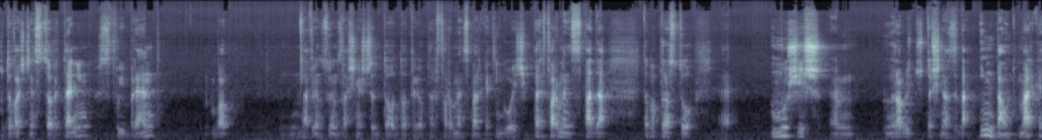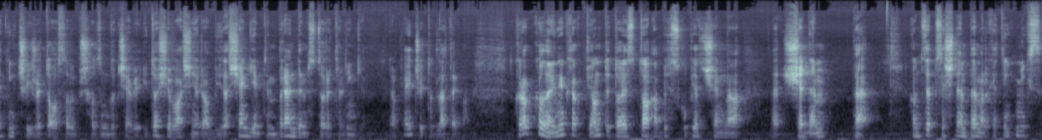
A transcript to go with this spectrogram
budować ten storytelling, swój brand, bo nawiązując właśnie jeszcze do, do tego performance marketingu, jeśli performance spada, to po prostu e, musisz robić, to się nazywa inbound marketing, czyli że to osoby przychodzą do Ciebie i to się właśnie robi zasięgiem, tym brandem, storytellingiem. Ok, czyli to dlatego. Krok kolejny, krok piąty to jest to, aby skupiać się na 7 e. Koncepcja 7P Marketing Mix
